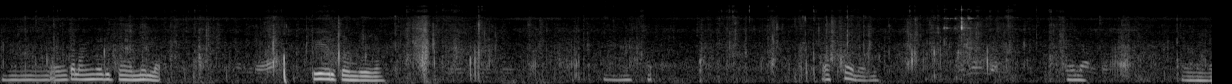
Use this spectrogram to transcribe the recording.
ಹ್ಞೂ ಅಂಕಲ್ ಅಂಗಡಿ ತಗೊಂಡಿಲ್ಲ ಪೇರ್ ಕೊಂಡಿರ ಅಷ್ಟಲ್ಲ ಹ್ಞೂ ಹಂಗ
